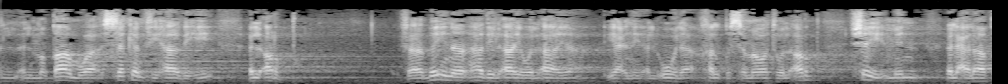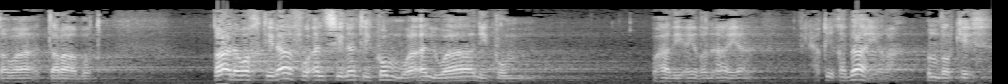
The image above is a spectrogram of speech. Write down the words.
المقام والسكن في هذه الأرض. فبين هذه الآية والآية يعني الأولى خلق السماوات والأرض شيء من العلاقة والترابط. قال واختلاف ألسنتكم وألوانكم. وهذه أيضا آية في الحقيقة باهرة. انظر كيف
